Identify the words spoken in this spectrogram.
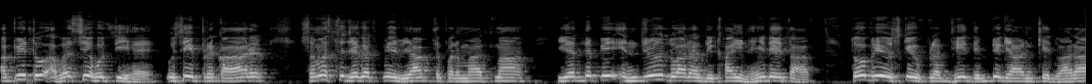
अपितु तो अवश्य होती है। उसी प्रकार समस्त जगत में व्याप्त परमात्मा यद्यपि इंद्रियों द्वारा दिखाई नहीं देता तो भी उसकी उपलब्धि दिव्य ज्ञान के द्वारा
